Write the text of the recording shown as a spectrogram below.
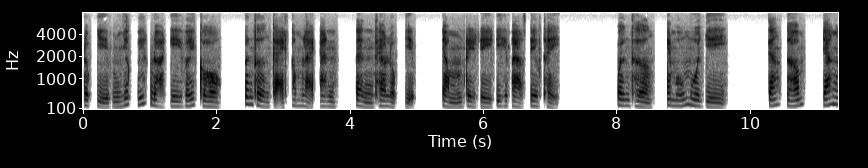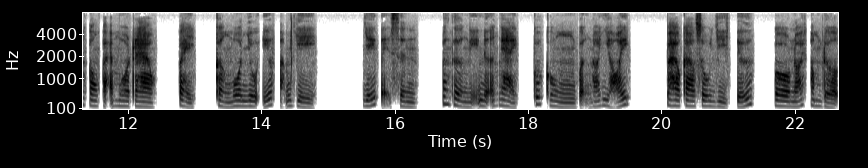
lục diệp nhất quyết đòi đi với cô, Vân thường cãi không lại anh, đành theo lục diệp, chậm rì rì đi vào siêu thị. Vân thường, em muốn mua gì? Sáng sớm, chắc không phải mua rau, vậy cần mua nhu yếu phẩm gì? Giấy vệ sinh, Vân thường nghĩ nửa ngày, cuối cùng vẫn nói giỏi. Bao cao su gì chứ, cô nói không được.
